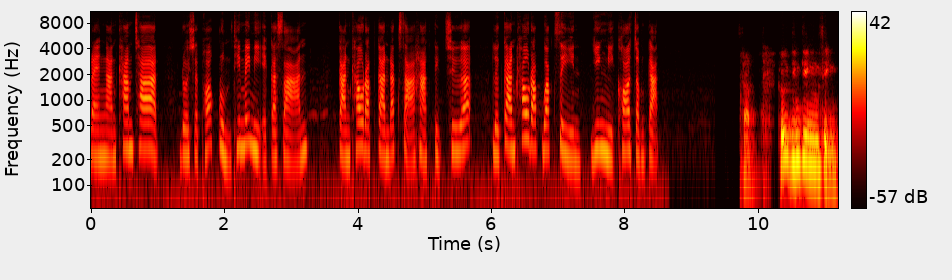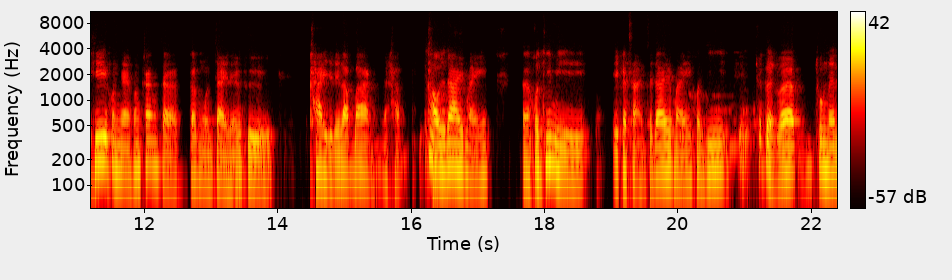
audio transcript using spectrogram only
แรงงานข้ามชาติ โดยเฉพาะกลุ่มที่ไม่มีเอกสาร การเข้ารับการรักษาหากติดเชื้อ หรือการเข้ารับวัคซีนยิ่งมีข้อจำกัดครับคือจริง ๆ สิ่งที่คนงานค่อนข้างจะกังวลใจเลยก็คือ ใครจะได้รับบ้างนะครับ เขาจะได้ไหมเอ่อคนที่มีเอกสารจะได้ไหม คนที่ถ้าเกิดว่าช่วงนั้น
